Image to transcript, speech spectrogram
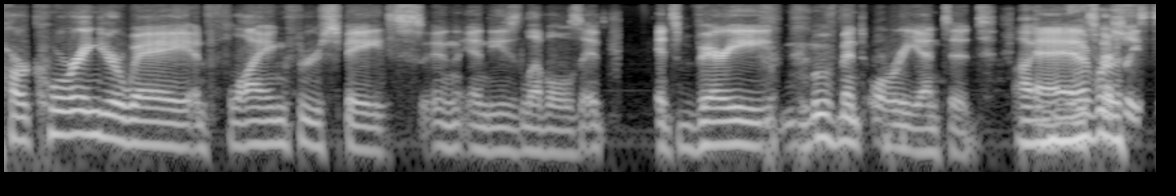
parkouring your way and flying through space in in these levels it it's very movement oriented I never, th-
